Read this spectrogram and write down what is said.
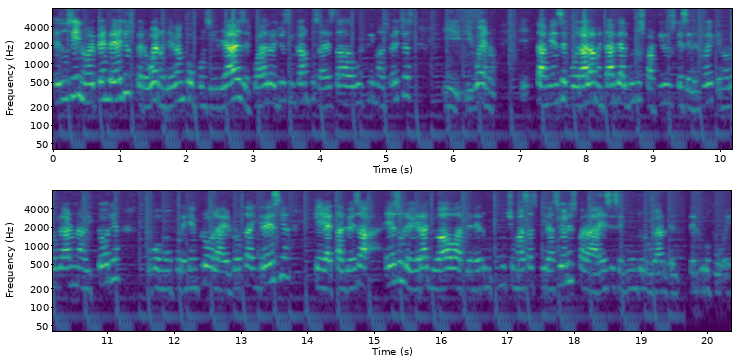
eso sí, no depende de ellos, pero bueno, llegan con posibilidades. El cuadro de Justin Campos a estas últimas fechas. Y, bueno, eh, también se podrá lamentar de algunos partidos que se les fue, que no lograron una victoria, como por ejemplo la derrota en Grecia, que tal vez a eso le hubiera ayudado a tener mucho más aspiraciones para ese segundo lugar del, del grupo B.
